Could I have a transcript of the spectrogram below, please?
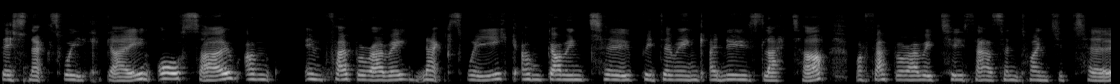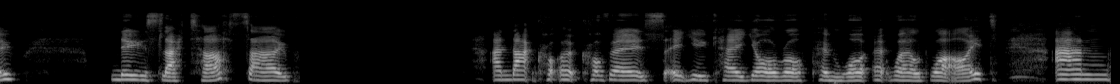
this next week again. Also, I'm in February next week I'm going to be doing a newsletter my February 2022 newsletter so and that co uh, covers UK uh, Europe and wo uh, worldwide. And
